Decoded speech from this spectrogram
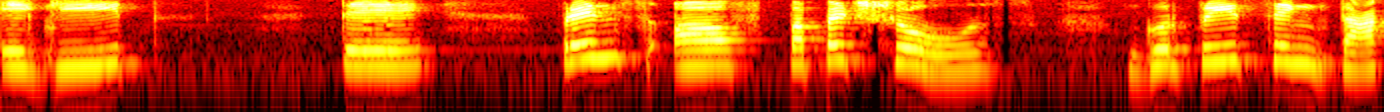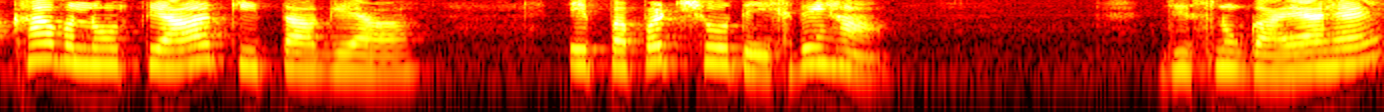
ਇਹ ਗੀਤ ਤੇ prince of puppet shows Gurpreet Singh Dakha ਵੱਲੋਂ ਤਿਆਰ ਕੀਤਾ ਗਿਆ ਇਹ ਪਪਟ ਸ਼ੋ ਦੇਖਦੇ ਹਾਂ। ਜਿਸ ਨੂੰ ਗਾਇਆ ਹੈ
